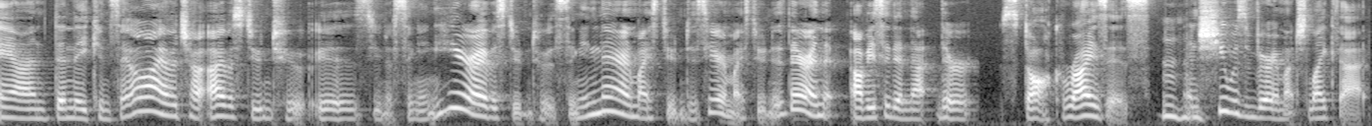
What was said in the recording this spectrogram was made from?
and then they can say oh i have a child i have a student who is you know singing here i have a student who is singing there and my student is here and my student is there and obviously then that they're stock rises. Mm-hmm. And she was very much like that.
